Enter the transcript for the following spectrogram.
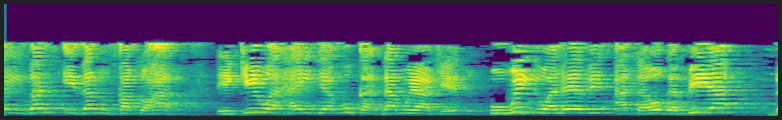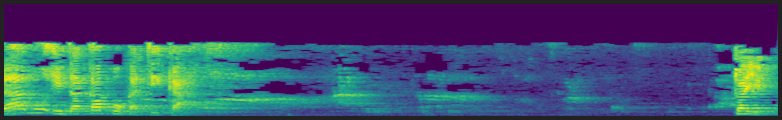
aidan idhan qata'a ikiwa haijavuka damu yake uwingi wa hedhi ataoga pia damu itakapokatika. Tayeb.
